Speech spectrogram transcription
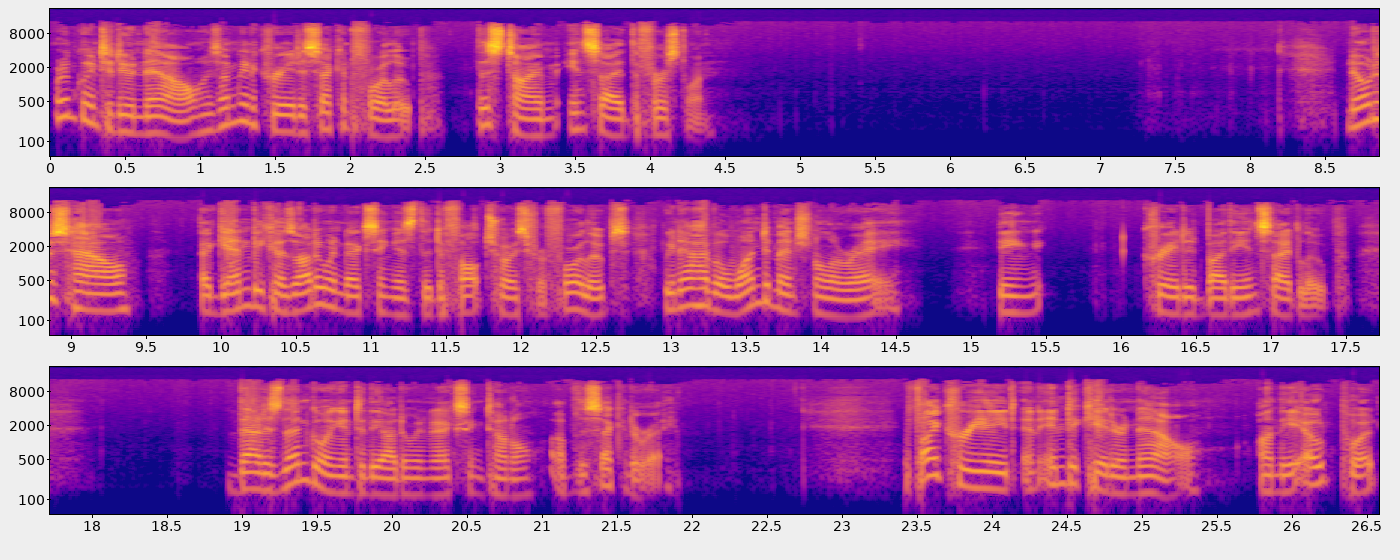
What I'm going to do now is I'm going to create a second for loop, this time inside the first one. Notice how, again, because auto-indexing is the default choice for for loops, we now have a one-dimensional array being created by the inside loop that is then going into the auto-indexing tunnel of the second array. If I create an indicator now on the output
